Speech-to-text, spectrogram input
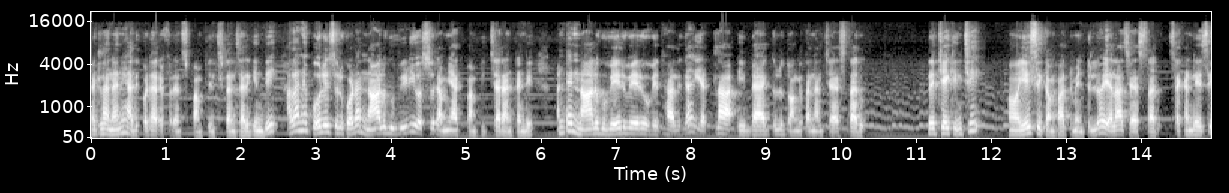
ఎట్లానని అది కూడా రెఫరెన్స్ పంపించడం జరిగింది. అలానే పోలీసులు కూడా నాలుగు వీడియోస్ రమ్యకి పంపించారంటండి. అంటే నాలుగు వేరు వేరు విధాలుగా ఎట్లా ఈ బ్యాగులు దొంగతనం చేస్తారు. ప్రత్యేకించి ఏసీ కంపార్ట్మెంట్లో ఎలా చేస్తారు? సెకండ్ ఏసీ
